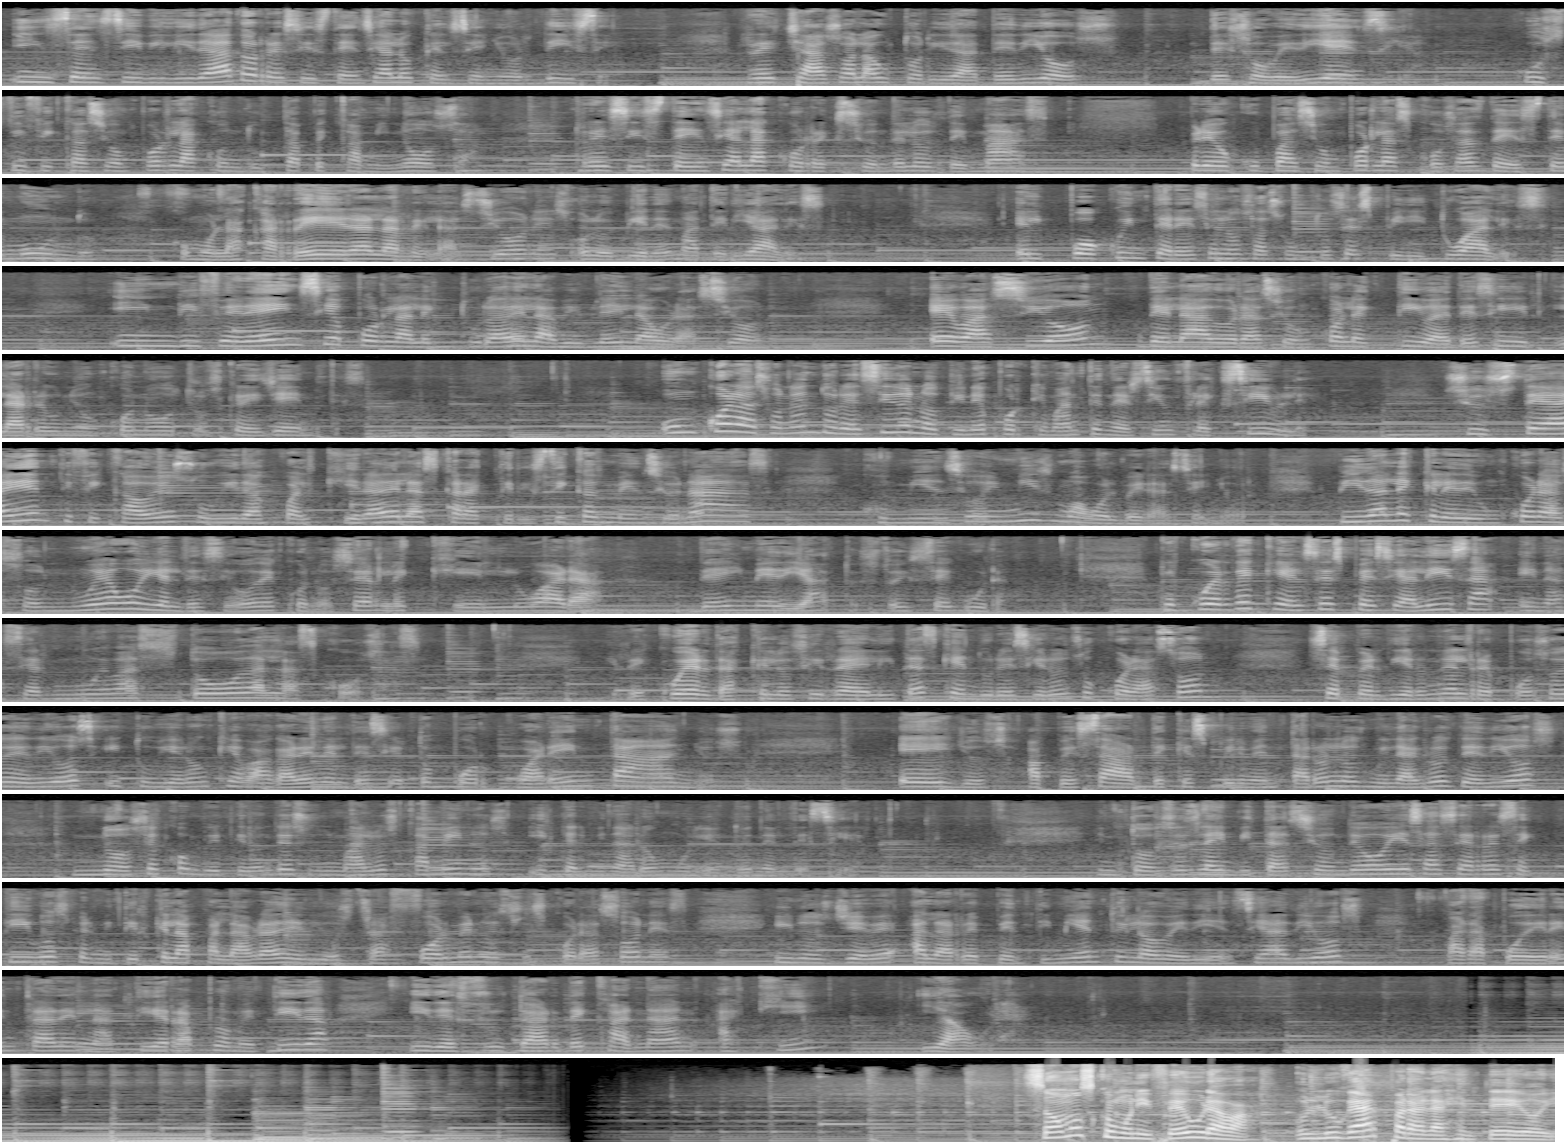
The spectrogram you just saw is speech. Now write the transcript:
insensibilidad o resistencia a lo que el Señor dice, rechazo a la autoridad de Dios, desobediencia, justificación por la conducta pecaminosa, resistencia a la corrección de los demás, preocupación por las cosas de este mundo, como la carrera, las relaciones o los bienes materiales, el poco interés en los asuntos espirituales, indiferencia por la lectura de la Biblia y la oración, evasión de la adoración colectiva, es decir, la reunión con otros creyentes. Un corazón endurecido no tiene por qué mantenerse inflexible. Si usted ha identificado en su vida cualquiera de las características mencionadas, comience hoy mismo a volver al Señor. Pídale que le dé un corazón nuevo y el deseo de conocerle, que Él lo hará de inmediato, estoy segura. Recuerde que Él se especializa en hacer nuevas todas las cosas. Recuerda que los israelitas que endurecieron su corazón se perdieron el reposo de Dios y tuvieron que vagar en el desierto por 40 años. Ellos, a pesar de que experimentaron los milagros de Dios, no se convirtieron de sus malos caminos y terminaron muriendo en el desierto. Entonces la invitación de hoy es a ser receptivos, permitir que la palabra de Dios transforme nuestros corazones y nos lleve al arrepentimiento y la obediencia a Dios para poder entrar en la tierra prometida y disfrutar de Canaán aquí y ahora. Somos Comunife Urabá, un lugar para la gente de hoy.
